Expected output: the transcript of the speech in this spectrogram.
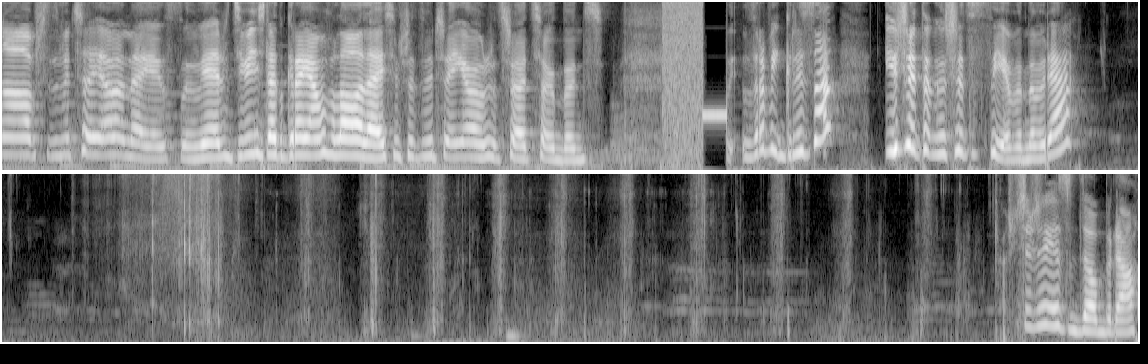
No, przyzwyczajona jestem, wiesz, 9 lat grałam w LoL'a, ja się przyzwyczaiłam, że trzeba ciągnąć. Zrobię gryza i już tego jeszcze testujemy, dobra? Szczerze jest dobra.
